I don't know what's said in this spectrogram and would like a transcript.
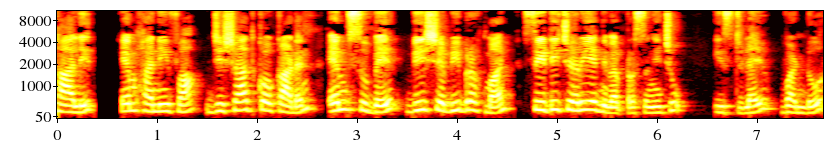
Khalid M Hanifa Jishad Kokkadan M Zubair V Shabeeb Rahman C T Cheri എന്നിവർ പ്രസംഗിച്ചു. East live Wandoor.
